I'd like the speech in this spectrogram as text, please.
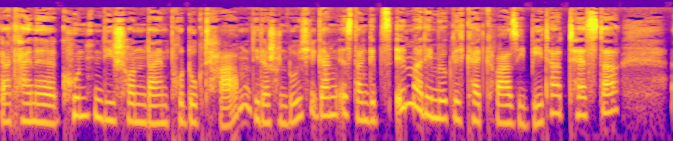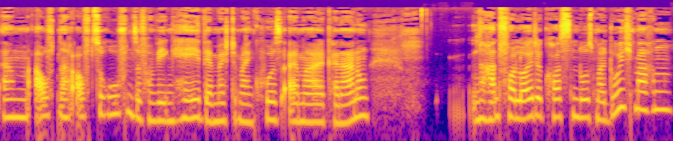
gar keine Kunden, die schon dein Produkt haben, die da schon durchgegangen ist, dann gibt's immer die Möglichkeit, quasi Beta-Tester ähm, auf, nach aufzurufen, so von wegen, hey, wer möchte meinen Kurs einmal, keine Ahnung, eine Handvoll Leute kostenlos mal durchmachen.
